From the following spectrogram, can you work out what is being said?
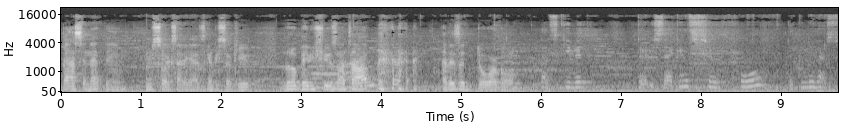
bassinet thing. I'm so excited, guys. It's gonna be so cute. Little baby shoes on top. that is adorable. Let's give it 30 seconds to cool. The glue has to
